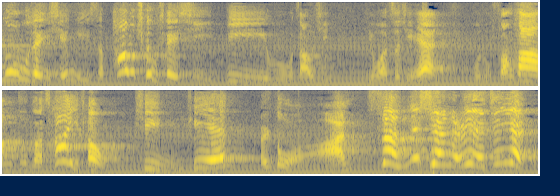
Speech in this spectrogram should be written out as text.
古人先例是抛球侧席，比武招亲。依我之见，不如双方赌个彩头，平天而断。圣贤二爷金言，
